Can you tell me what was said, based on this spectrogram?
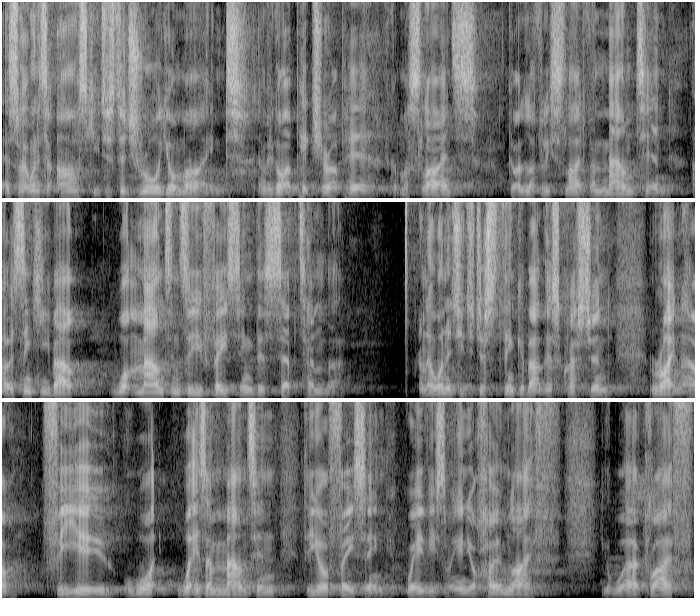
And so I wanted to ask you just to draw your mind. And we've got a picture up here. I've got my slides. I've got a lovely slide of a mountain. I was thinking about what mountains are you facing this September? And I wanted you to just think about this question right now. For you, what, what is a mountain that you're facing? Maybe something in your home life, your work life.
